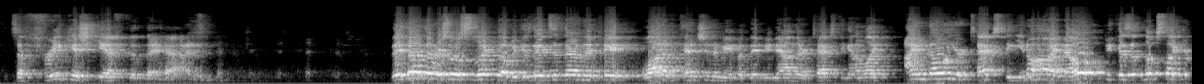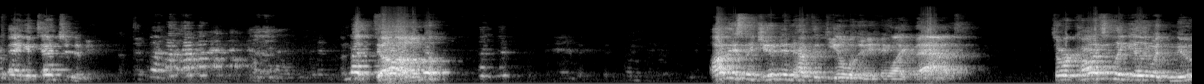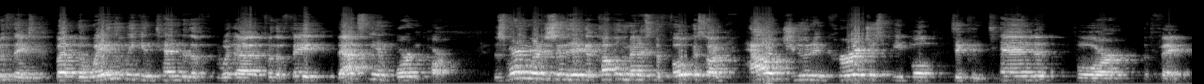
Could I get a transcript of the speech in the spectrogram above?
it's a freakish gift that they had. They thought they were so slick though because they'd sit there and they'd pay a lot of attention to me, but they'd be down there texting, and I'm like, I know you're texting. You know how I know? Because it looks like you're paying attention to me. I'm not dumb. Obviously, Jude didn't have to deal with anything like that. So we're constantly dealing with new things, but the way that we contend the, uh, for the faith, that's the important part. This morning, we're just going to take a couple minutes to focus on how Jude encourages people to contend for the faith.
